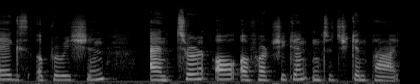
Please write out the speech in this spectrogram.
eggs operation and turn all of her chicken into chicken pie.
